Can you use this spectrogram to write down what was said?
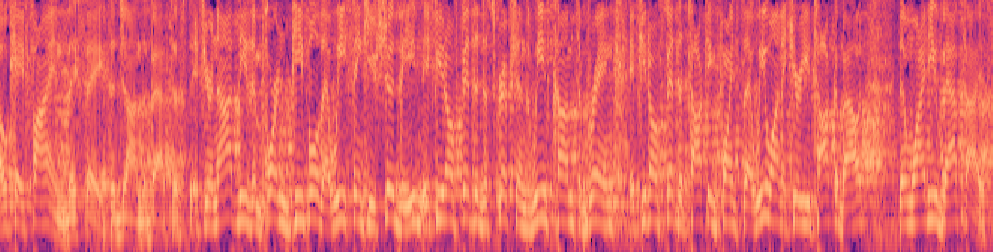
Okay, fine, they say to John the Baptist. If you're not these important people that we think you should be, if you don't fit the descriptions we've come to bring, if you don't fit the talking points that we want to hear you talk about, then why do you baptize?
